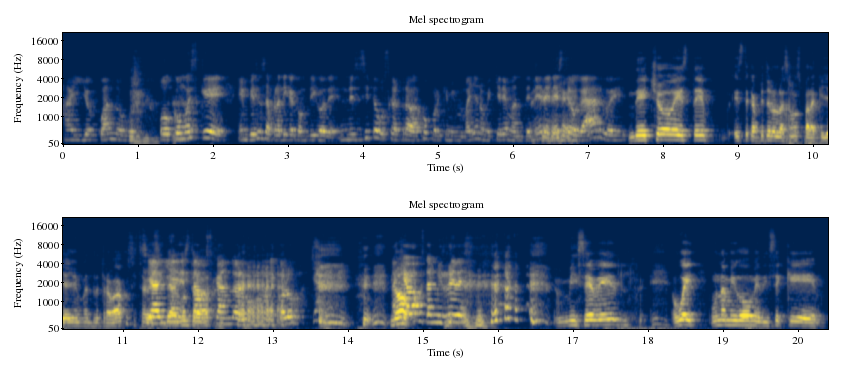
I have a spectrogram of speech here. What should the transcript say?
ay, ¿yo cuándo, güey? O cómo es que empiezas esa plática contigo de, necesito buscar trabajo porque mi mamá ya no me quiere mantener en este hogar, güey. De hecho, este, este capítulo lo hacemos para que ya yo encuentre trabajo. Si, sabes alguien algún está trabajo. buscando algún comunicólogo, llámame. No. Aquí abajo están mis redes. Mi CV, güey, un amigo me dice que,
